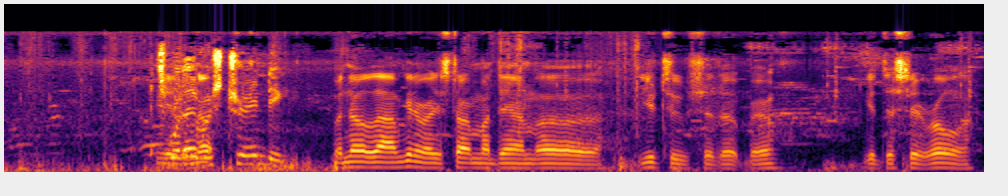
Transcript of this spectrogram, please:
over, It's Yeah, whatever's no- trending. But no lie, I'm getting ready to start my damn uh YouTube shit up, bro. Get this shit rolling.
